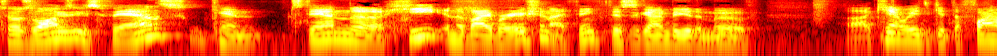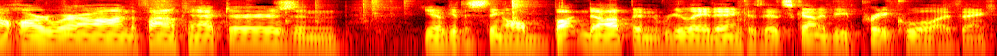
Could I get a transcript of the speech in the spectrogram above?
So as long as these fans can stand the heat and the vibration, I think this is going to be the move. Uh, I can't wait to get the final hardware on, the final connectors, and you know get this thing all buttoned up and relayed in because it's going to be pretty cool, I think.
